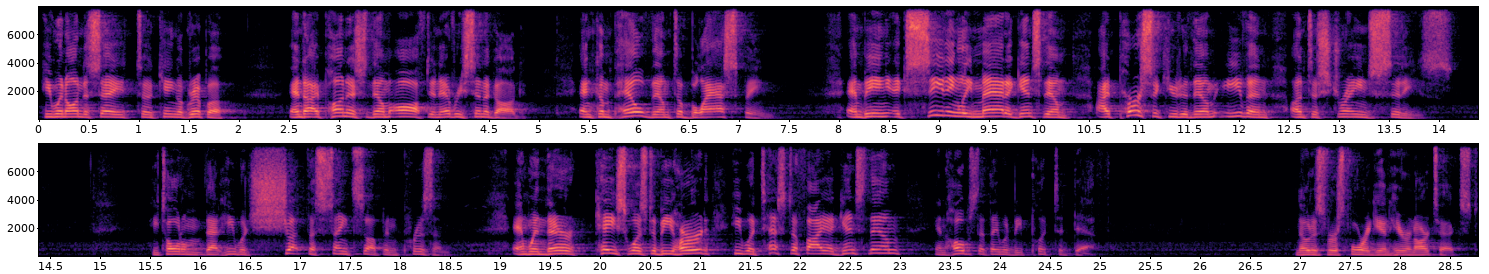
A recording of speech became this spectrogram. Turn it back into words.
He went on to say to King Agrippa, And I punished them oft in every synagogue, and compelled them to blaspheme. And being exceedingly mad against them, I persecuted them even unto strange cities. He told them that he would shut the saints up in prison and when their case was to be heard, he would testify against them in hopes that they would be put to death. Notice verse 4 again here in our text.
